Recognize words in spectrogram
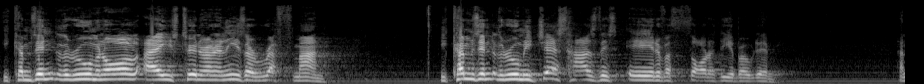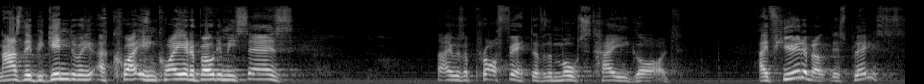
he comes into the room and all eyes turn around, and he's a rough man. He comes into the room, he just has this air of authority about him. And as they begin to inquire about him, he says, I was a prophet of the Most High God. I've heard about this place,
